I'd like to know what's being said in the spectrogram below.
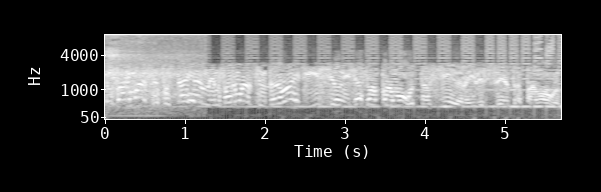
Информацию постоянно, информацию давайте и все, и сейчас вам помогут там с севера или с центра помогут.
